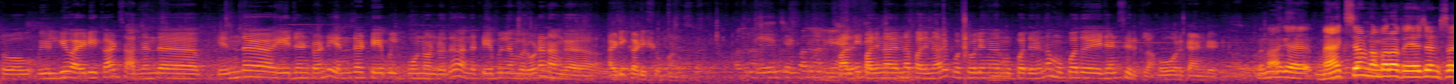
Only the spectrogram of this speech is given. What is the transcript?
so will give ID cards அந்தந்த எந்த ஏஜென்ட் வந்து எந்த டேபிள் போகணுன்றது அந்த டேபிள் நம்பரோட நாங்கள் ஐடி கார்டு இஷ்யூ பண்ணுவோம் பதி- பதினாறு இருந்தால் பதினாறு இப்போ சோழிங்க முப்பது இருந்தால் முப்பது ஏஜென்ட்ஸ் இருக்கலாம் ஒவ்வொரு கேண்டிடேட் நாங்கள் மேக்ஸிமம் நம்பர் ஆஃப் ஏஜென்ட்ஸை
